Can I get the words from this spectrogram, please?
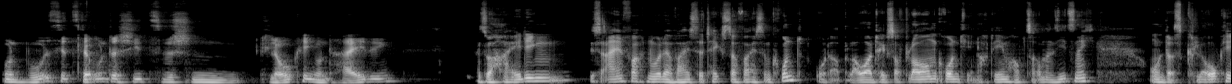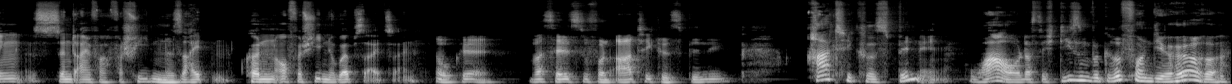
Und wo ist jetzt der Unterschied zwischen Cloaking und Hiding? Also Hiding ist einfach nur der weiße Text auf weißem Grund oder blauer Text auf blauem Grund, je nachdem, Hauptsache man sieht's nicht. Und das Cloaking sind einfach verschiedene Seiten, können auch verschiedene Websites sein. Okay. Was hältst du von Article Spinning? Article Spinning. Wow, dass ich diesen Begriff von dir höre.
